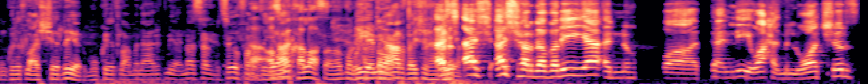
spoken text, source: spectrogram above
ممكن يطلع الشرير ممكن يطلع ما نعرف مين الناس صارت بتسوي اظن فرضيات خلاص أنا اظن وهي مين. عارفة إيش أش أش أشهر نظرية إنه هو كان لي واحد من ال Watchers.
